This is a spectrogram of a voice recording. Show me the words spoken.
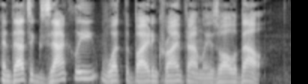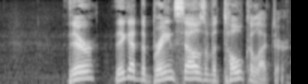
And that's exactly what the Biden crime family is all about. They're they got the brain cells of a toll collector.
